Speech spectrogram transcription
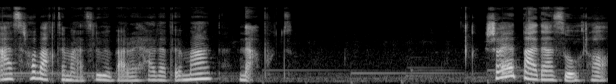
اصرها وقت مطلوبی برای هدف من نبود. شاید بعد از ظهرها.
